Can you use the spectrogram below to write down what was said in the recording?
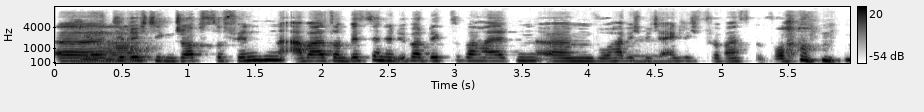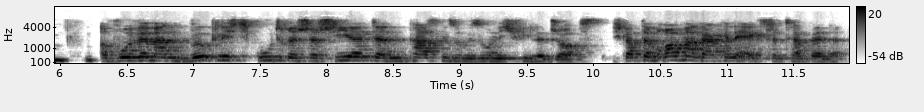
äh, ja. die richtigen Jobs zu finden, aber so ein bisschen den Überblick zu behalten, ähm, wo habe ich mich mhm. eigentlich für was beworben. Obwohl, wenn man wirklich gut recherchiert, dann passen sowieso nicht viele Jobs. Ich glaube, dann braucht man gar keine Excel-Tabelle.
